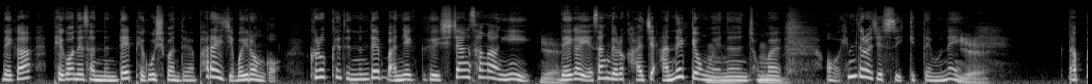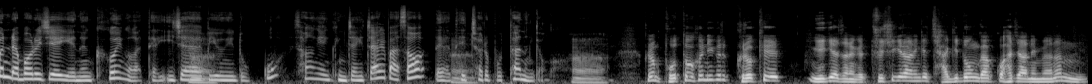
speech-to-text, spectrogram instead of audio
내가 100원에 샀는데 150원 되면 팔아야지 뭐 이런 거. 그렇게 됐는데 만약 그 시장 상황이 예. 내가 예상대로 가지 않을 경우에는 음, 정말 음. 어, 힘들어질 수 있기 때문에 예. 나쁜 레버리지의 예는 그거인 것 같아요. 이자 아. 비용이 높고 상황이 굉장히 짧아서 내가 아. 대처를 못하는 경우. 아. 그럼 보통 흔히 그렇게 얘기하잖아요. 그러니까 주식이라는 게 자기 돈 갖고 하지 않으면은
